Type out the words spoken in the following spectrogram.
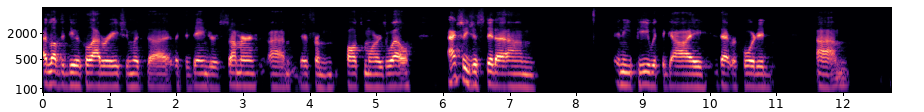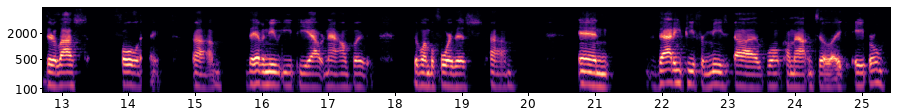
I'd love to do a collaboration with uh, like the Dangerous Summer. Um, they're from Baltimore as well. I actually just did a um, an EP with the guy that recorded um, their last full length. Um, they have a new EP out now, but the one before this, um, and that EP for me uh, won't come out until like April.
